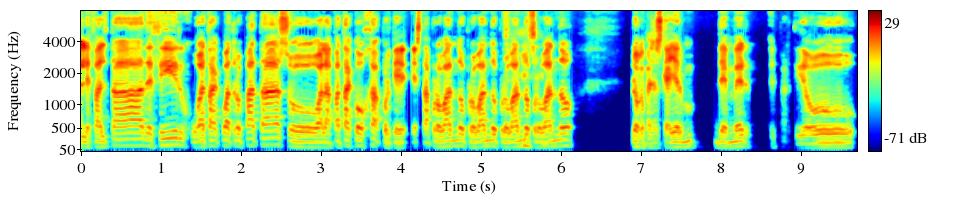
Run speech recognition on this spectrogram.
le falta decir jugata a cuatro patas o a la pata coja, porque está probando, probando, probando, probando. Lo que pasa es que ayer Denver, el partido,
